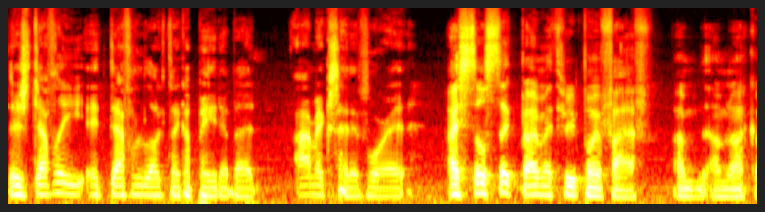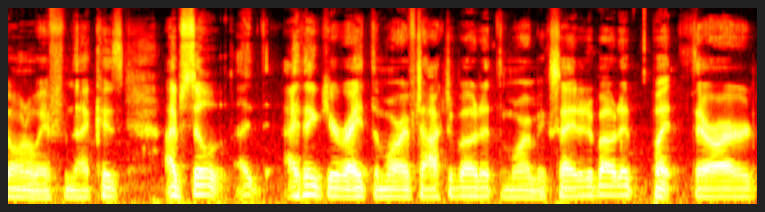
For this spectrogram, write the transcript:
There's definitely it definitely looked like a beta, but I'm excited for it. I still stick by my 3.5. I'm I'm not going away from that because I'm still. I, I think you're right. The more I've talked about it, the more I'm excited about it. But there are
